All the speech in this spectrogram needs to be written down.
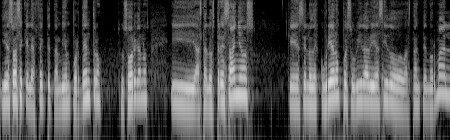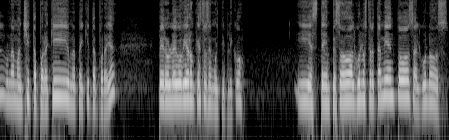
Y eso hace que le afecte también por dentro sus órganos. Y hasta los tres años que se lo descubrieron, pues su vida había sido bastante normal, una manchita por aquí, una pequita por allá, pero luego vieron que esto se multiplicó. Y este, empezó algunos tratamientos, algunos,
